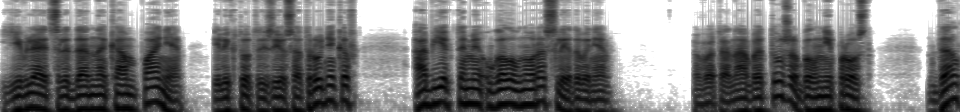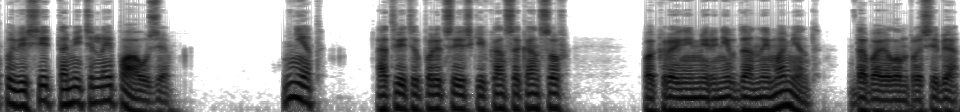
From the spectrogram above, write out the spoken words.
Является ли данная компания или кто-то из ее сотрудников объектами уголовного расследования? Вот она бы тоже был непрост. Дал повисеть томительной паузе. «Нет», — ответил полицейский в конце концов. «По крайней мере, не в данный момент», — добавил он про себя.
